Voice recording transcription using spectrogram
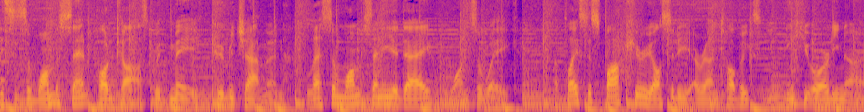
This is a 1% podcast with me, Cooper Chapman. Less than 1% of your day, once a week. A place to spark curiosity around topics you think you already know.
